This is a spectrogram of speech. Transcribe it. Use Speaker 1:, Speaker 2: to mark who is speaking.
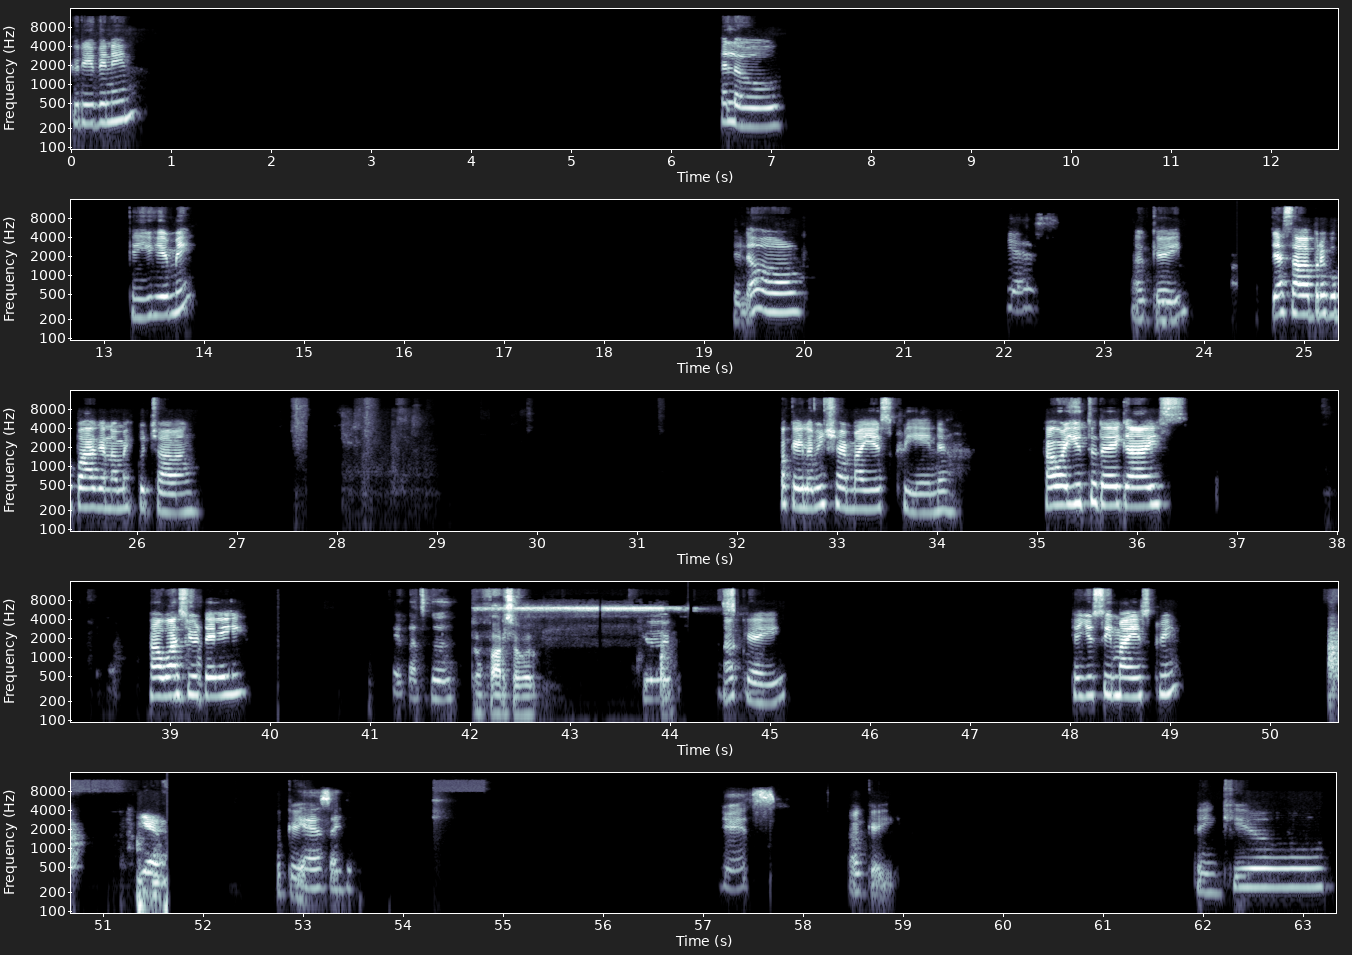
Speaker 1: Good evening. Hello. Can you hear me? Hello.
Speaker 2: Yes.
Speaker 1: Ok. Ya estaba preocupada que no me escuchaban. Okay, let me share my screen. How are you today, guys? How was your day?
Speaker 2: It was good.
Speaker 3: So far, so good.
Speaker 1: Good. Okay. Can you see my screen?
Speaker 2: Yes.
Speaker 1: Okay.
Speaker 2: Yes, I do.
Speaker 4: Yes.
Speaker 1: Okay. Thank you.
